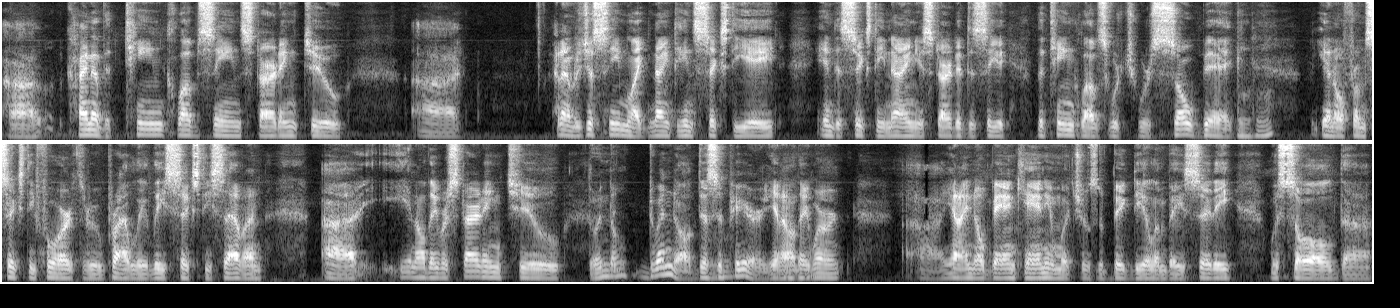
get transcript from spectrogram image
uh, kind of the teen club scene starting to? Uh, I don't know. It just seemed like 1968 into 69, you started to see the teen clubs, which were so big. You know, from 64 through probably at least 67 uh, you know, they were starting to Dwindle? dwindle, disappear. You know, they weren't. Uh, you know, I know Band Canyon, which was a big deal in Bay City, was sold. Uh,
